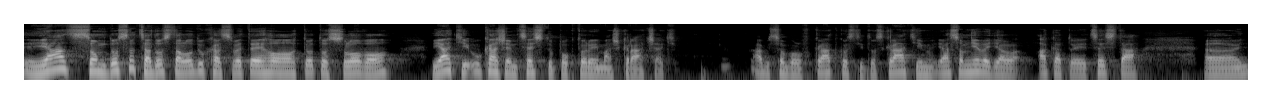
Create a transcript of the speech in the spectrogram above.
ja som do srdca dostal od Ducha Svetého toto slovo, ja ti ukážem cestu, po ktorej máš kráčať. Aby som bol v krátkosti, to skrátim. Ja som nevedel, aká to je cesta. Eh,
